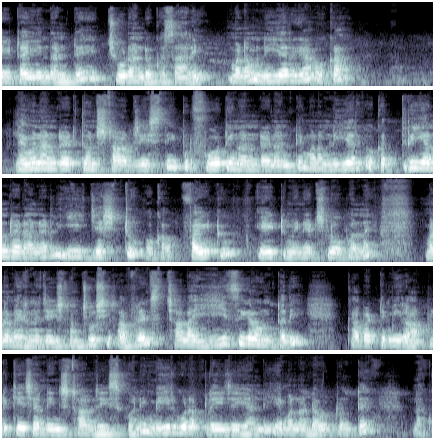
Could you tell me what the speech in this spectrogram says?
ఎయిట్ అయ్యిందంటే చూడండి ఒకసారి. మనం నియర్గా ఒక లెవెన్ హండ్రెడ్తో స్టార్ట్ చేస్తే ఇప్పుడు ఫోర్టీన్ హండ్రెడ్ అంటే మనం నియర్గా ఒక త్రీ హండ్రెడ్ అనేది ఈ జస్ట్ ఒక ఫైవ్ టు ఎయిట్ మినిట్స్ లోపలనే మనం ఎర్న్ చేసినాం. చూసి ఫ్రెండ్స్ చాలా ఈజీగా ఉంటుంది. కాబట్టి మీరు అప్లికేషన్ ఇన్స్టాల్ చేసుకొని మీరు కూడా ప్లే చేయండి. ఏమన్నా డౌట్ ఉంటే నాకు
